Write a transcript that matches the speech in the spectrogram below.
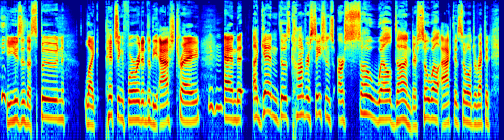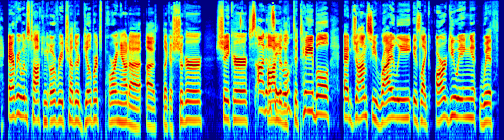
he uses the spoon, like pitching forward into the ashtray. And again, those conversations are so well done. They're so well acted, so well directed. Everyone's talking over each other. Gilbert's pouring out a, a like a sugar shaker Just onto the table. the table, and John C. Reilly is like arguing with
